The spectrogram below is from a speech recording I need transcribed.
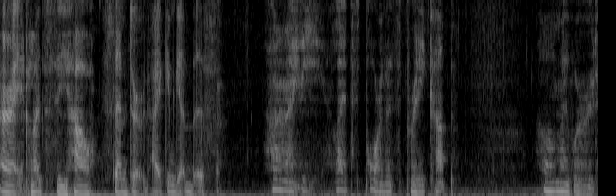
All right, let's see how centered I can get this. All righty, let's pour this pretty cup. Oh my word.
